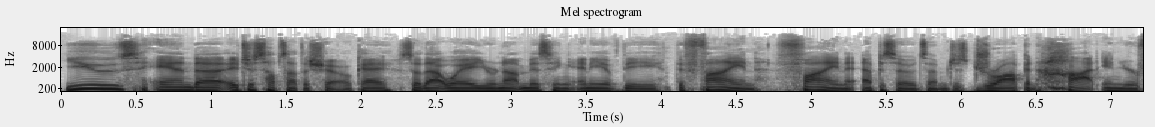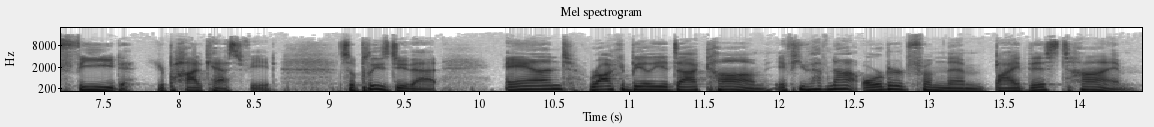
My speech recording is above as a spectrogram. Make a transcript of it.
use and uh, it just helps out the show okay? So that way you're not missing any of the the fine fine episodes i'm just dropping hot in your feed your podcast feed. So please do that. And rockabilia.com if you have not ordered from them by this time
